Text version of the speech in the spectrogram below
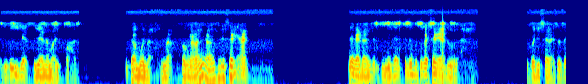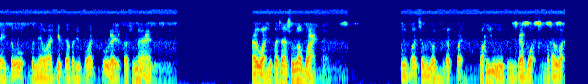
Jadi beri perjalanan makrifah Bukan pun nak, nak tonggang-langgang Ini syariat. Ya kadang kat sini kan Kena betulkan syariat dulu lah. Sebab di syariat sudah itu Benda yang wajib dah beri buat Oh lah datang sunat. Awak ni pasal Rasulullah buat. Dia buat sebelum dapat Wahyu tu Dia buat Berhalwat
